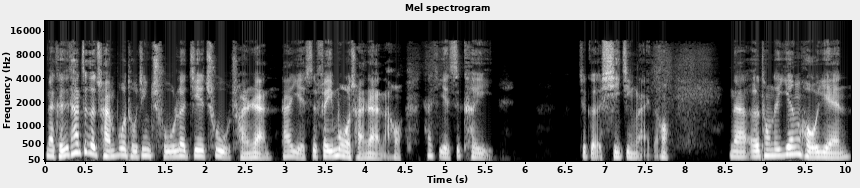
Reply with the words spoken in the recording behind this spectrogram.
那可是它这个传播途径除了接触传染，它也是飞沫传染，然后它也是可以。这个吸进来的哈，那儿童的咽喉炎，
